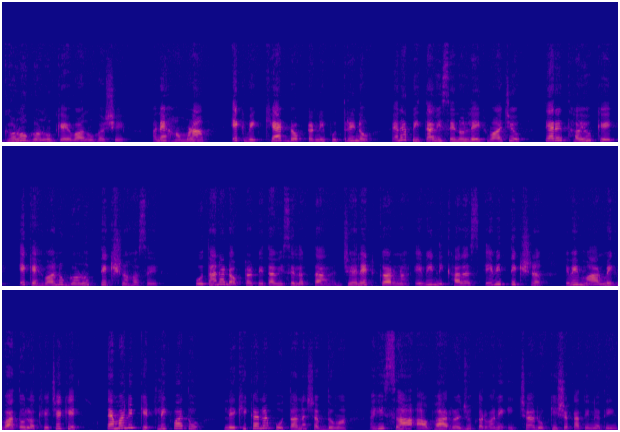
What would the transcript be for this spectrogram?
ઘણું ઘણું કહેવાનું હશે અને હમણાં એક વિખ્યાત ડૉક્ટરની પુત્રીનો એના પિતા વિશેનો લેખ વાંચ્યો ત્યારે થયું કે એ કહેવાનું ઘણું તીક્ષ્ણ હશે. પોતાના ડૉક્ટર પિતા વિશે લખતા જેનેટ કર્ન એવી નિખાલસ, એવી તીક્ષ્ણ, એવી માર્મિક વાતો લખે છે કે તેમાંની કેટલીક વાતો લેખિકાના પોતાના શબ્દોમાં અહીં સા આભાર રજૂ કરવાની ઈચ્છા રોકી શકાતી નથી.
